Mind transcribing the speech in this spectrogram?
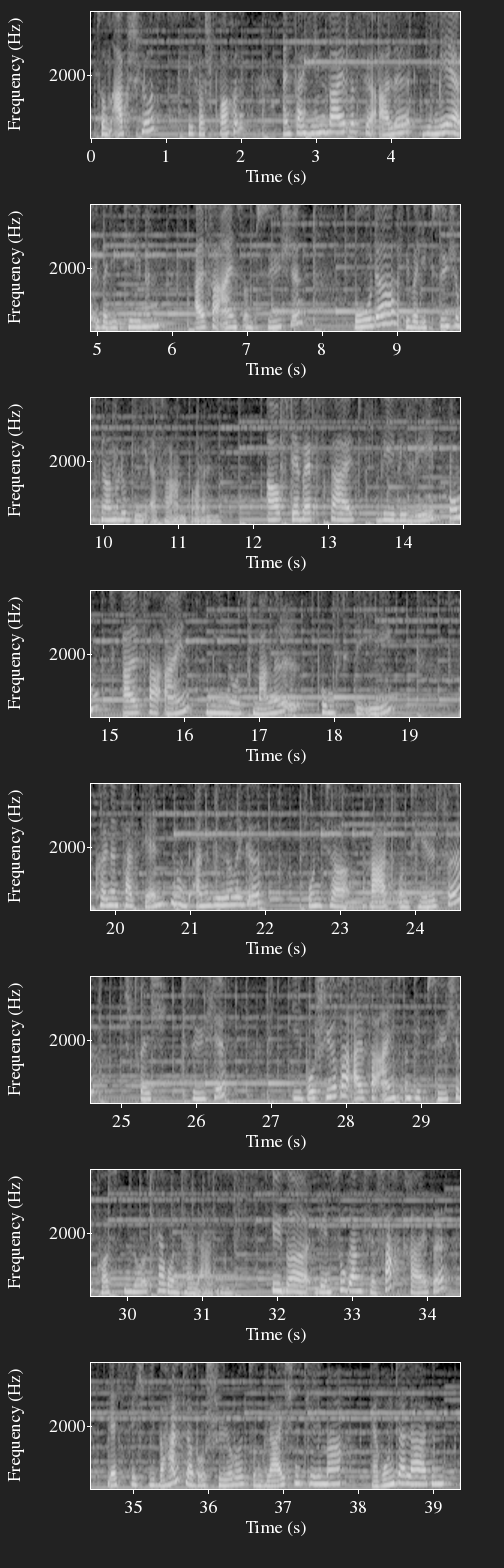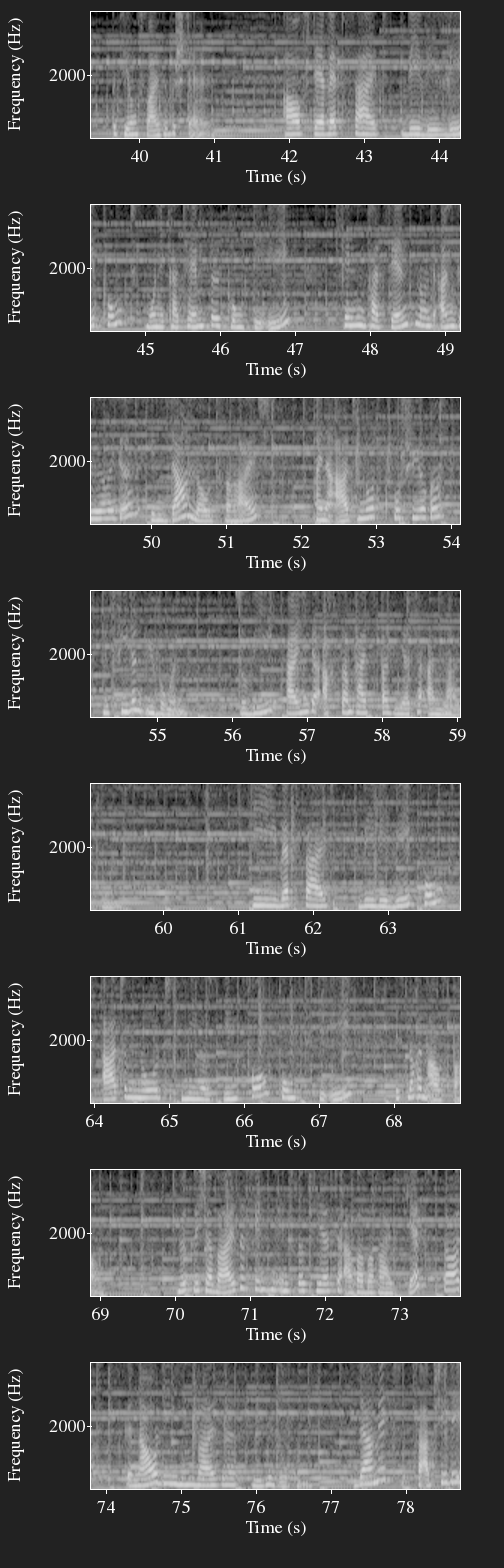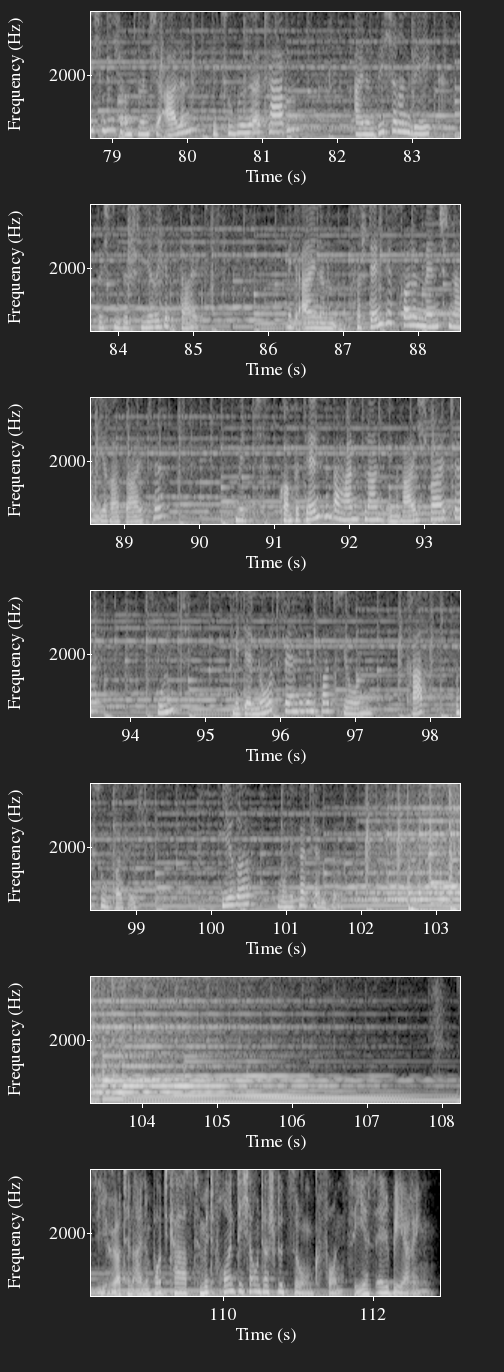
Zum Abschluss, wie versprochen, ein paar Hinweise für alle, die mehr über die Themen Alpha 1 und Psyche oder über die Psychopneumologie erfahren wollen. Auf der Website www.alpha1-mangel.de können Patienten und Angehörige unter Rat und Hilfe Psyche die Broschüre Alpha 1 und die Psyche kostenlos herunterladen. Über den Zugang für Fachkreise lässt sich die Behandlerbroschüre zum gleichen Thema herunterladen bzw. bestellen. Auf der Website www.monikatempel.de finden Patienten und Angehörige im Download-Bereich eine Atemnotbroschüre mit vielen Übungen sowie einige achtsamkeitsbasierte Anleitungen. Die Website www.atemnot-info.de ist noch im Aufbau. Möglicherweise finden Interessierte aber bereits jetzt dort genau die Hinweise, die sie suchen. Damit verabschiede ich mich und wünsche allen, die zugehört haben, einen sicheren Weg durch diese schwierige Zeit. Mit einem verständnisvollen Menschen an ihrer Seite, mit kompetenten Behandlern in Reichweite und mit der notwendigen Portion Kraft und Zuversicht. Ihre Monika Tempel. Sie hörten einen Podcast mit freundlicher Unterstützung von CSL Behring.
